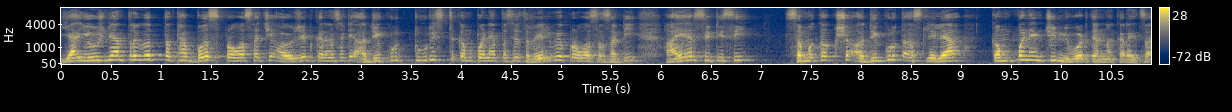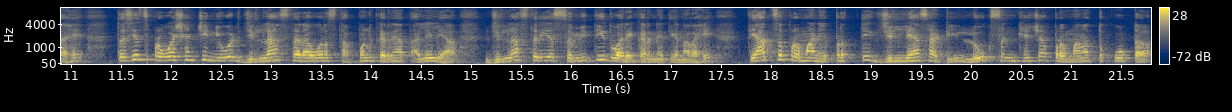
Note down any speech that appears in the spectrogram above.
या योजनेअंतर्गत तथा बस प्रवासाचे आयोजन करण्यासाठी अधिकृत टुरिस्ट कंपन्या तसेच रेल्वे प्रवासासाठी I R C T C समकक्ष अधिकृत असलेल्या कंपन्यांची निवड त्यांना करायचं आहे. तसेच प्रवाशांची निवड जिल्हा स्तरावर स्थापन करण्यात आलेल्या जिल्हास्तरीय समितीद्वारे करण्यात येणार आहे. त्याचप्रमाणे प्रत्येक जिल्ह्यासाठी लोकसंख्येच्या प्रमाणात कोटा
